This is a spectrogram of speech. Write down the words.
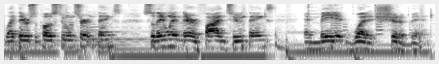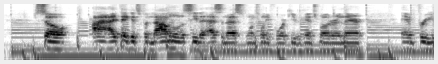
like they were supposed to in certain things. So they went in there and fine tuned things and made it what it should have been. So I, I, think it's phenomenal to see the SNS 124 cubic inch motor in there. And for you,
